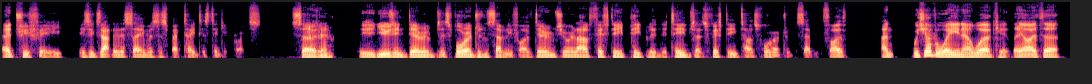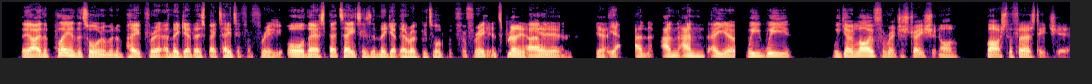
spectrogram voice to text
entry fee is exactly the same as the spectator's ticket price. So Okay. Using dirhams, it's 475 dirhams. You're allowed 15 people in your team. So it's 15 times 475. And whichever way you now work it, they either they either play in the tournament and pay for it and they get their spectator for free, or they're spectators and they get their rugby tournament for free. It's brilliant. Uh, yeah, yeah. Yeah, and and and uh, you know we we we go live for registration on March the first each year.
